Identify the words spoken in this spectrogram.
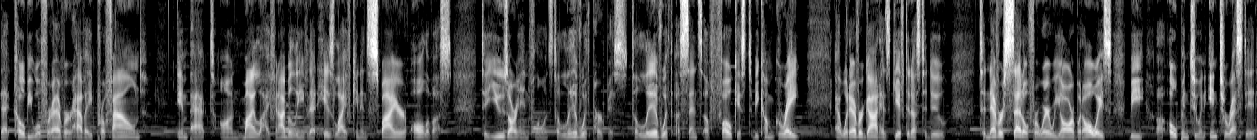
that Kobe will forever have a profound impact on my life, and I believe that his life can inspire all of us to use our influence, to live with purpose, to live with a sense of focus, to become great at whatever God has gifted us to do to never settle for where we are, but always be uh, open to and interested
